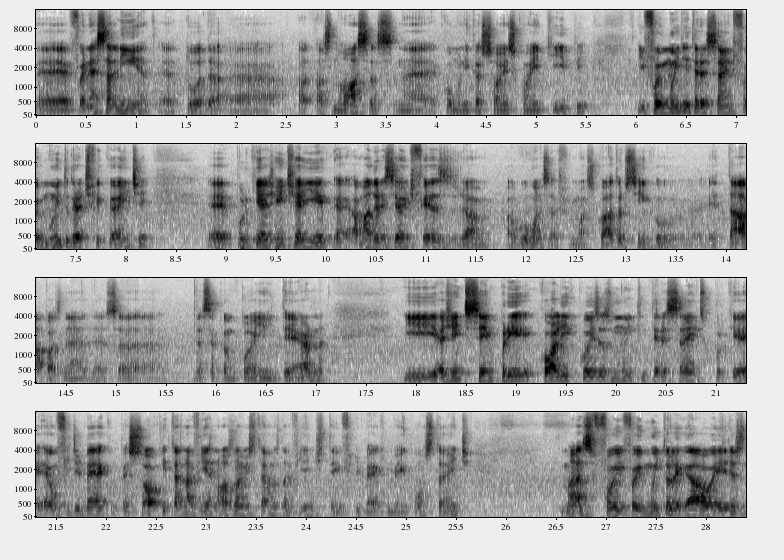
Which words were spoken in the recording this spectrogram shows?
é, foi nessa linha é, toda a, as nossas né, comunicações com a equipe. E foi muito interessante, foi muito gratificante é, porque a gente aí é, amadureceu, a gente fez já algumas, acho umas quatro ou cinco etapas né, dessa, dessa campanha interna. E a gente sempre colhe coisas muito interessantes, porque é um feedback. O pessoal que está na via, nós não estamos na via, a gente tem um feedback meio constante, mas foi, foi muito legal eles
